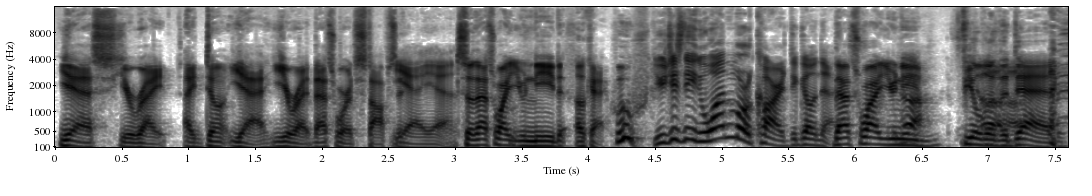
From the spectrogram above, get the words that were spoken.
Yes, you're right. I don't. Yeah, you're right. That's where it stops. It. Yeah, yeah. So that's why you need. Okay. Whew. You just need one more card to go next. That's why you need Ah. Field of the Dead.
